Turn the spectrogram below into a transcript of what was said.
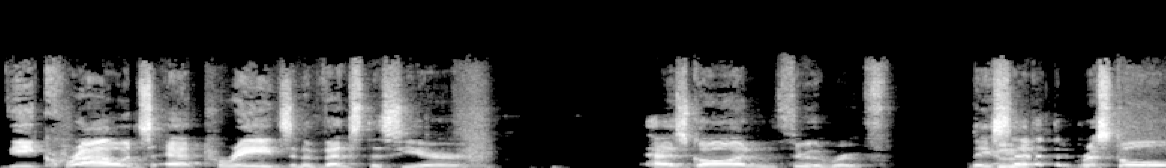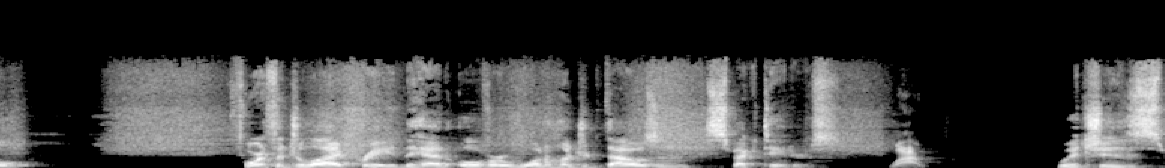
the crowds at parades and events this year has gone through the roof. They said at the Bristol Fourth of July parade, they had over 100,000 spectators, Wow. which is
